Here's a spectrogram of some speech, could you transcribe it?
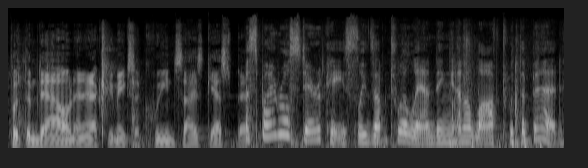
put them down, and it actually makes a queen size guest bed. A spiral staircase leads up to a landing and a loft with a bed,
